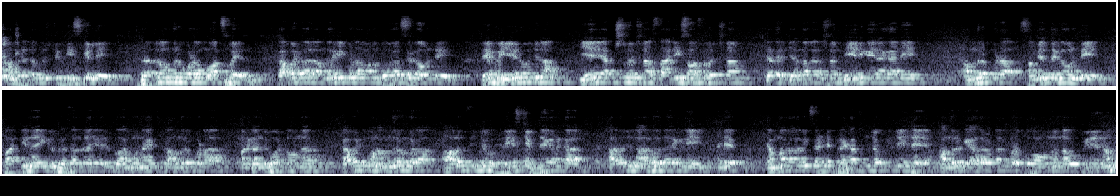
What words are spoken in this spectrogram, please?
మన ప్రజల దృష్టికి తీసుకెళ్ళి ప్రజలందరూ కూడా మోసపోయారు. కాబట్టి వాళ్ళందరికీ కూడా మనం భరోసాగా ఉండి రేపు ఏ రోజున ఏ ఎలక్షన్ వచ్చినా స్థానిక సంస్థలు వచ్చినా లేదా జనరల్ ఎలక్షన్ దేనికైనా కానీ అందరూ కూడా సంయుక్తంగా ఉండి పార్టీ నాయకులు ప్రసాద్ రాజు గారు గవర్నర్ నాయకులు అందరూ కూడా మనకు అందుబాటులో ఉన్నారు. కాబట్టి మనం అందరం కూడా ఆలోచించి ఒక ప్లేస్ చెప్తే కనుక ఆ రోజు నాలుగో తారీఖుని అంటే ఎంఆర్ ఆఫీస్ అంటే ప్రకాశం చౌక్ నుంచి అయితే అందరూ గ్యాదర్ అవడానికి కూడా బాగుందని నా ఒపీనియన్.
